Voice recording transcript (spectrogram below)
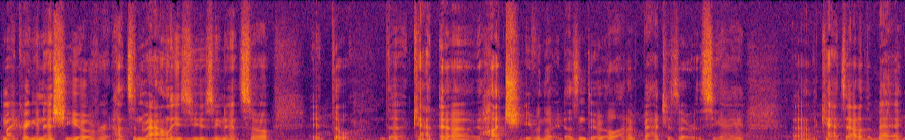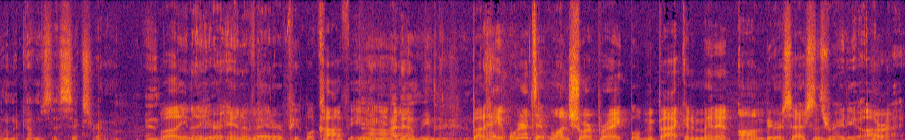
Mike Renganeschi over at Hudson Valley is using it. So it the the cat uh, Hutch, even though he doesn't do a lot of batches over at the CIA, uh, the cat's out of the bag when it comes to six row. And Well, you know, you're an innovator. People copy you. No, you I didn't mean that. But hey, we're going to take one short break. We'll be back in a minute on Beer Sessions Radio. All right.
